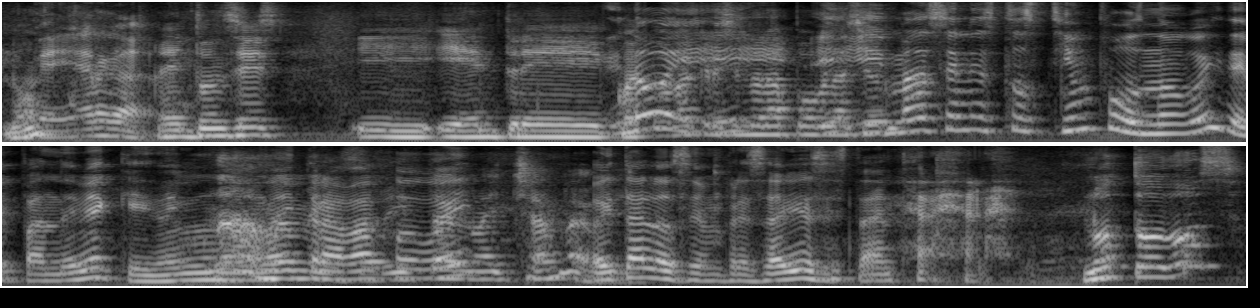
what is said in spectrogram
¿No? Verga. Entonces, y, y entre cuando No, va y- creciendo la población. Y, más en estos tiempos, ¿no, güey? De pandemia que no hay, no hay mames, trabajo, ahorita güey. No hay chamba, güey. Ahorita los empresarios están. No todos.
